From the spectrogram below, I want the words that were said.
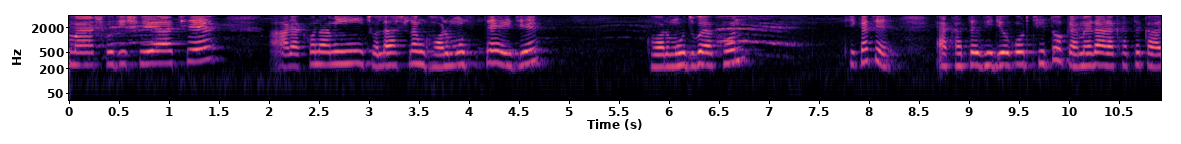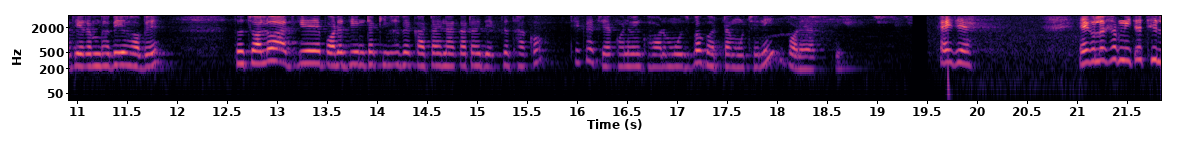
আমার সুজি শুয়ে আছে। আর এখন আমি চলে আসলাম ঘর মুছতে, এই যে ঘর মুছবো এখন। ঠিক আছে? এক হাতে ভিডিও করছি তো, ক্যামেরা আর এক হাতে কাজ এরমভাবেই হবে। তো চলো আজকে পরের দিনটা কীভাবে কাটায় না কাটায় দেখতে থাকো। ঠিক আছে? এখন আমি ঘর মুছবো, ঘরটা মুছে নিই, পরে আসছি। এই যে এগুলো সব নিচে ছিল,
